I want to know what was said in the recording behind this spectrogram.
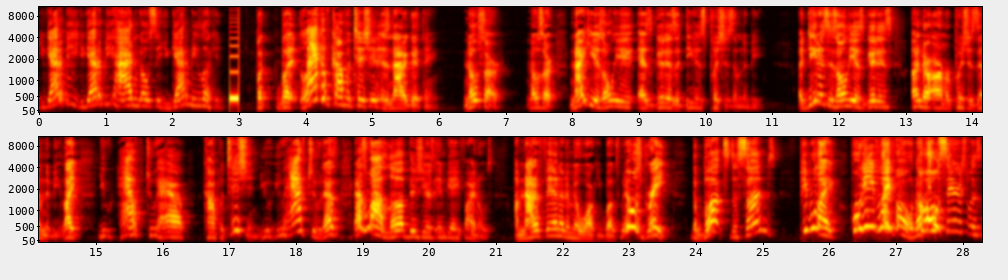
you gotta be you gotta be hide and go seek. You gotta be looking. But but lack of competition is not a good thing. No sir. No sir. Nike is only as good as Adidas pushes them to be. Adidas is only as good as Under Armour pushes them to be. Like you have to have competition. You you have to. That's that's why I love this year's NBA Finals. I'm not a fan of the Milwaukee Bucks, but it was great the Bucks, the Suns, people like, who did he play for? The whole series was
